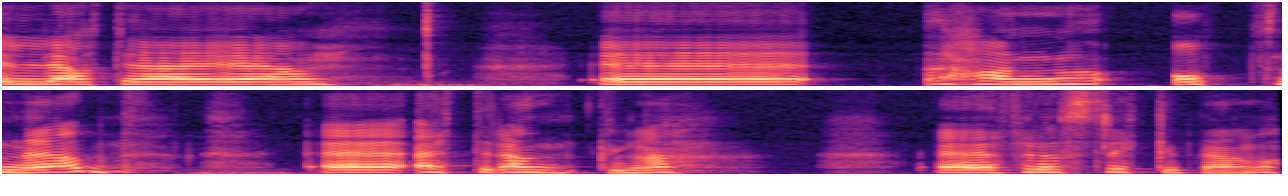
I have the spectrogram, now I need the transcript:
eller at jeg eh, hang opp ned eh, etter anklene eh, for å strekke bena.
